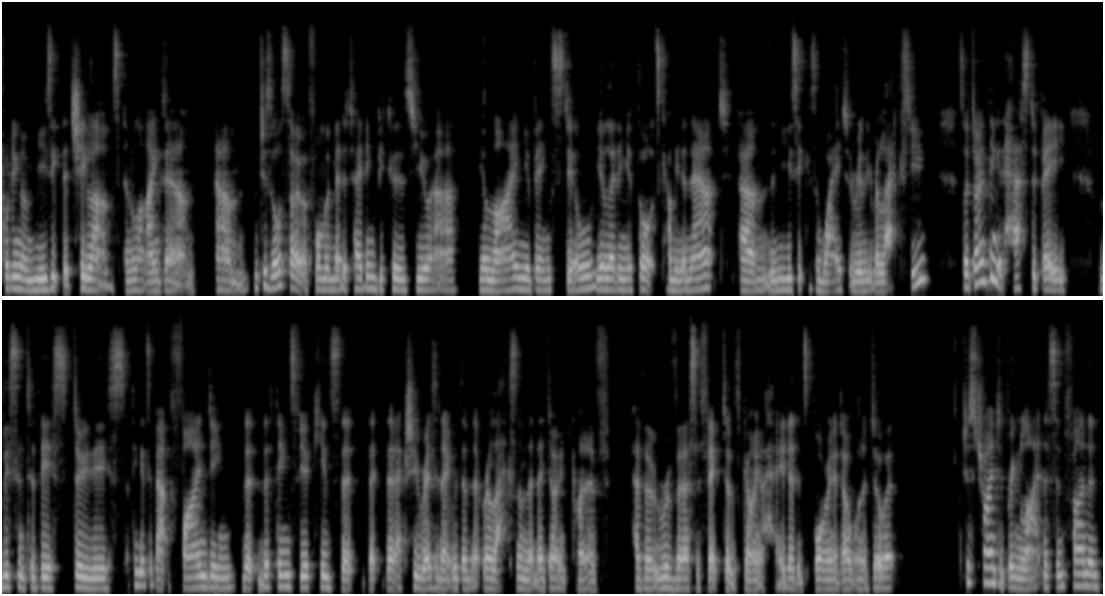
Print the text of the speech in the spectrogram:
putting on music that she loves and lying down, um, which is also a form of meditating because you are you're lying, you're being still, you're letting your thoughts come in and out. Um, the music is a way to really relax you. So I don't think it has to be listen to this, do this. I think it's about finding the, the things for your kids that, that, that actually resonate with them, that relax them, that they don't kind of have a reverse effect of going, I hate it, it's boring, I don't want to do it just trying to bring lightness and fun and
